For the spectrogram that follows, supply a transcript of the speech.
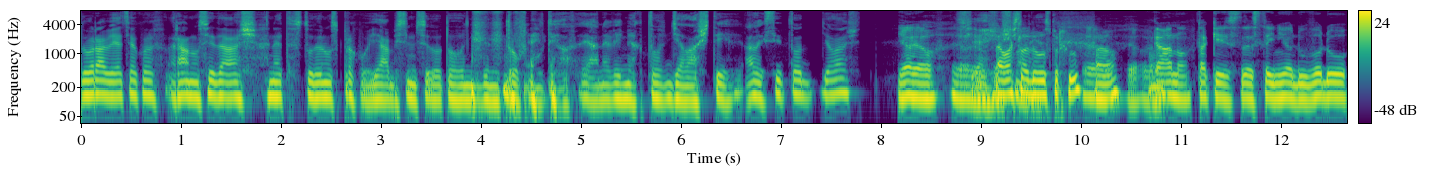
dobrá věc, jako ráno si dáš hned studenou sprchu. Já bych si do toho nikdy netroufnul, já nevím, jak to děláš ty. Alexi, to děláš? Jo, jo. jo, jo. Dáváš ledovou sprchu? Jo, jo, ráno, taky ze stejného důvodu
